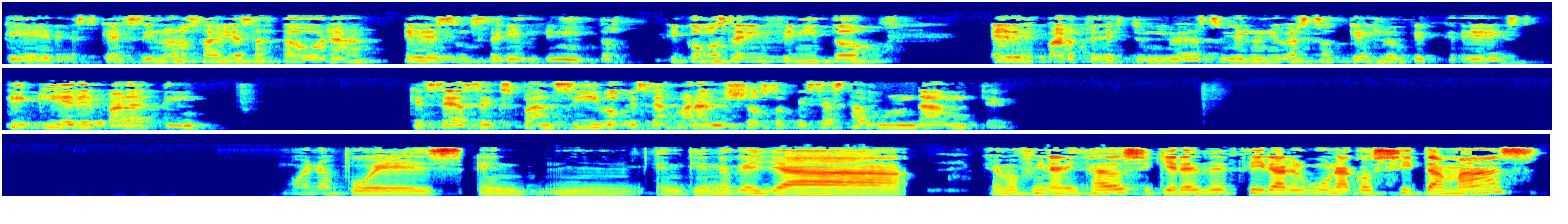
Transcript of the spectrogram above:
que eres, que si no lo sabías hasta ahora, eres un ser infinito. Y como ser infinito, eres parte de este universo. Y el universo, ¿qué es lo que crees que quiere para ti? Que seas expansivo, que seas maravilloso, que seas abundante. Bueno, pues entiendo que ya hemos finalizado. Si quieres decir alguna cosita más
